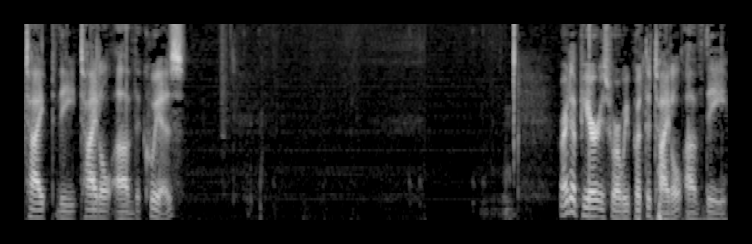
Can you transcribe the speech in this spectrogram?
type the title of the quiz. Right up here is where we put the title of the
